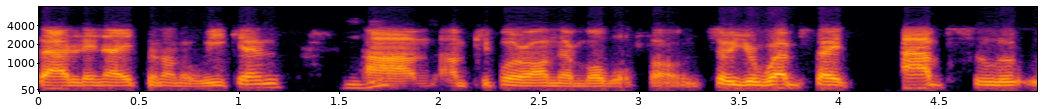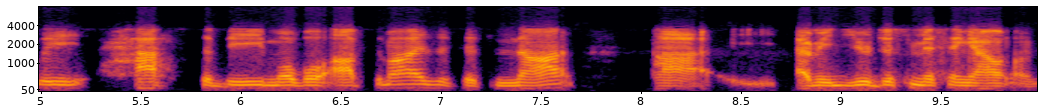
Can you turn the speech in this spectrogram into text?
Saturday nights, and on the weekends, mm-hmm. um, um, people are on their mobile phones. So your website absolutely has to be mobile optimized. If it's not, uh, I mean, you're just missing out on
